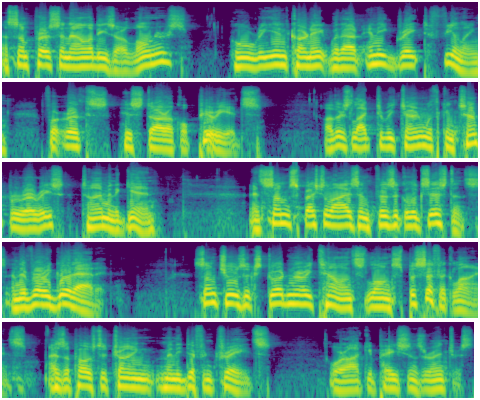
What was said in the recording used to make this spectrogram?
Now, some personalities are loners who reincarnate without any great feeling for Earth's historical periods. Others like to return with contemporaries time and again. And some specialize in physical existence, and they're very good at it. Some choose extraordinary talents along specific lines, as opposed to trying many different trades or occupations or interests.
